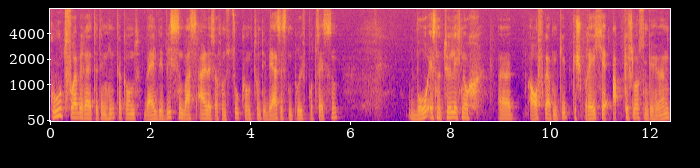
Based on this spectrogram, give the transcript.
gut vorbereitet im Hintergrund, weil wir wissen, was alles auf uns zukommt von diversesten Prüfprozessen, wo es natürlich noch äh, Aufgaben gibt, Gespräche abgeschlossen gehören,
